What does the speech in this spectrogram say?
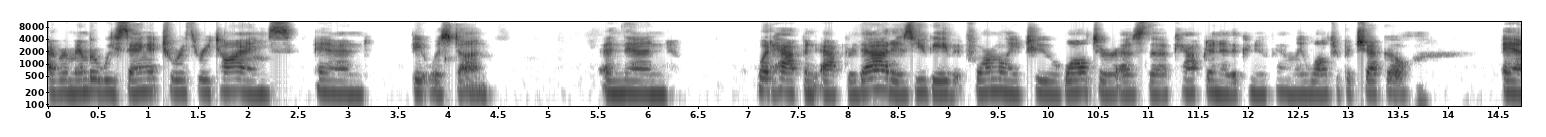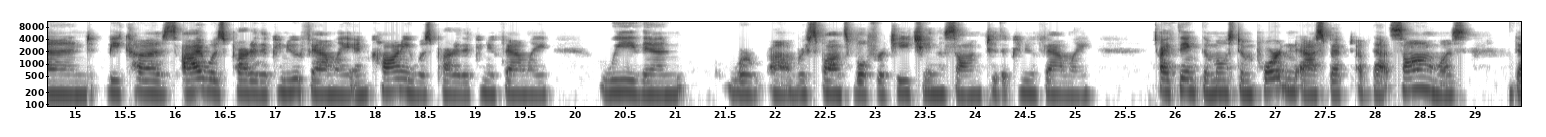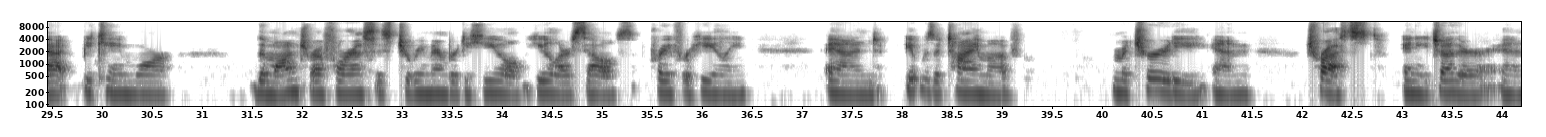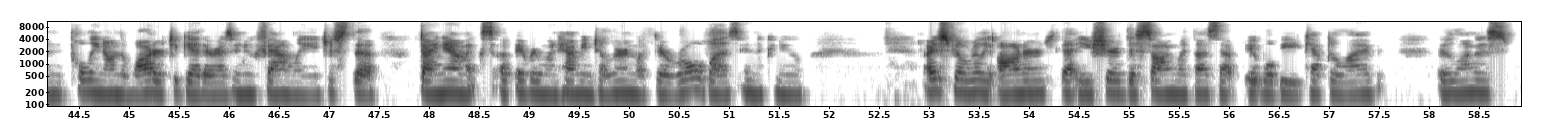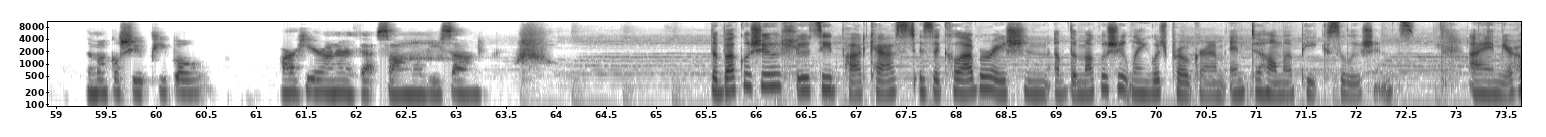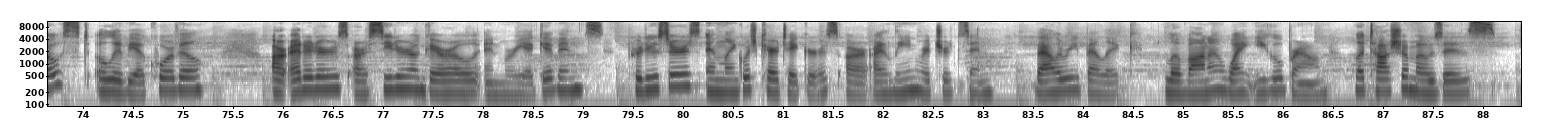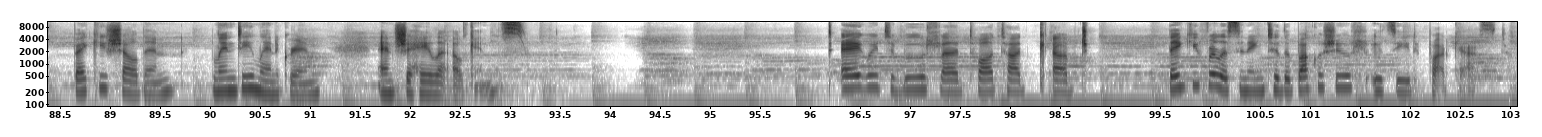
I remember we sang it two or three times and it was done. And then what happened after that is you gave it formally to Walter as the captain of the canoe family, Walter Pacheco. And because I was part of the canoe family and Connie was part of the canoe family, we then were um, responsible for teaching the song to the canoe family. I think the most important aspect of that song was that became more the mantra for us is to remember to heal, heal ourselves, pray for healing. And it was a time of maturity and trust in each other and pulling on the water together as a new family, just the dynamics of everyone having to learn what their role was in the canoe. I just feel really honored that you shared this song with us, that it will be kept alive as long as the Muckleshoot people are here on earth, that song will be sung. The Muckleshoot Tlutseed podcast is a collaboration of the Muckleshoot Language Program and Tahoma Peak Solutions. I am your host, Olivia Corville. Our editors are Cedar Ungaro and Maria Givens. Producers and language caretakers are Eileen Richardson, Valerie Bellack, Lavana White Eagle Brown, Latasha Moses, Becky Sheldon, Lindy Landgren, and Shahela Elkins. Thank you for listening to the Muckleshoot Tlutseed podcast.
